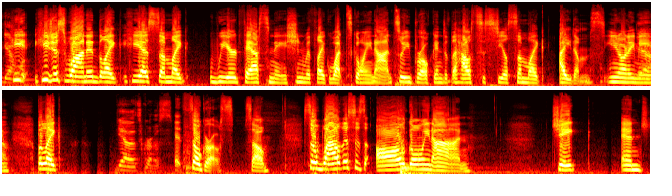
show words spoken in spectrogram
Yeah. he he just wanted like he has some like weird fascination with like what's going on. So he broke into the house to steal some like items. You know what i mean? Yeah. but like yeah, that's gross. it's so gross. So so while this is all going on jake and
